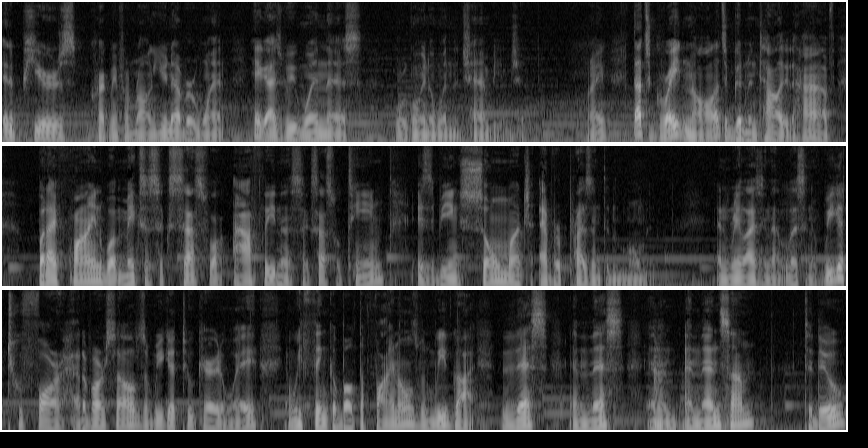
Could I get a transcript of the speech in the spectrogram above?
it appears, correct me if I'm wrong, you never went, hey guys, we win this, we're going to win the championship, right? That's great and all. That's a good mentality to have. But I find what makes a successful athlete and a successful team is being so much ever present in the moment and realizing that, listen, if we get too far ahead of ourselves and we get too carried away and we think about the finals when we've got this and this and then, and then some to do,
